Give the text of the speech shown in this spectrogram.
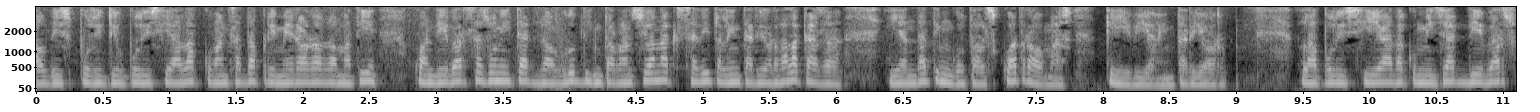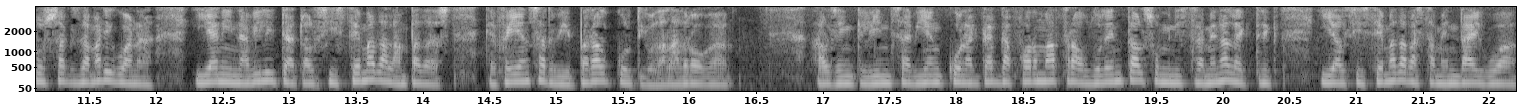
El dispositiu policial ha començat a primera hora de matí, quan diverses unitats del grup d'intervenció han accedit a l'interior de la casa i han detingut els quatre homes que hi havia a l'interior. La policia ha decomissat diversos sacs de marihuana i han inhabilitat el sistema de làmpades que feien servir per al cultiu de la droga. Els inquilins s'havien connectat de forma fraudulenta al subministrament elèctric i al sistema d'abastament d'aigua.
